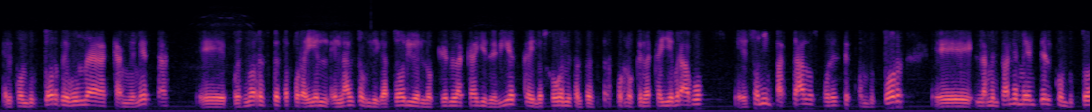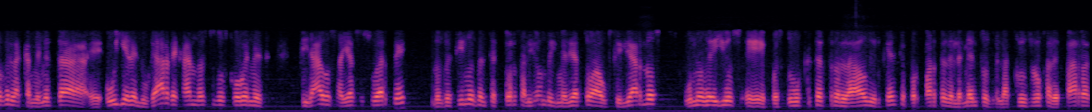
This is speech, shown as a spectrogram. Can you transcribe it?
el conductor de una camioneta eh, pues no respeta por ahí el, alto obligatorio en lo que es la calle de Viesca y los jóvenes al transitar por lo que es la calle Bravo eh, son impactados por este conductor. Eh, lamentablemente el conductor de la camioneta huye del lugar dejando a estos dos jóvenes tirados allá su suerte. Los vecinos del sector salieron de inmediato a auxiliarlos. Uno de ellos pues tuvo que ser trasladado de urgencia por parte de elementos de la Cruz Roja de Parras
